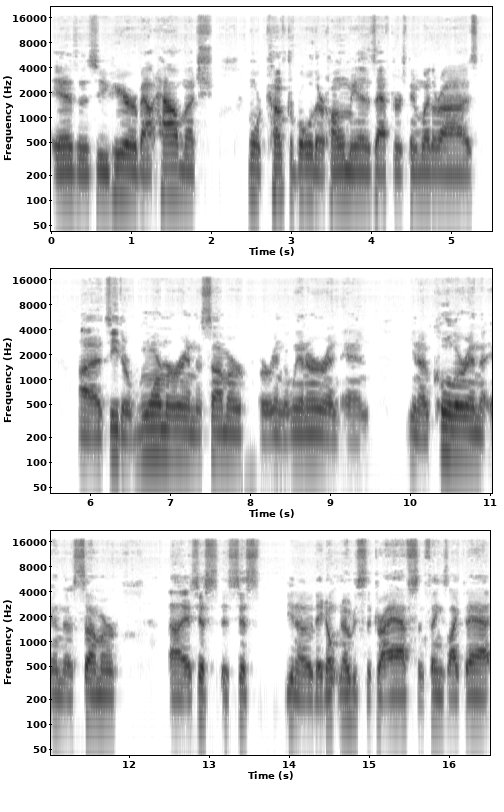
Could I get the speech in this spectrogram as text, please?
is is you hear about how much more comfortable their home is after it's been weatherized. Uh, it's either warmer in the summer or in the winter, and and you know cooler in the in the summer. Uh, it's just it's just you know they don't notice the drafts and things like that.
